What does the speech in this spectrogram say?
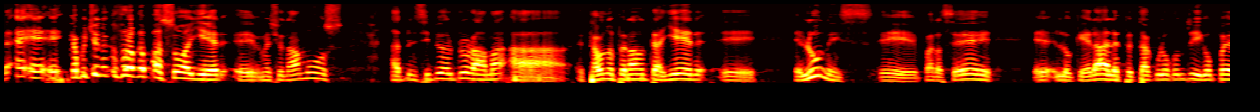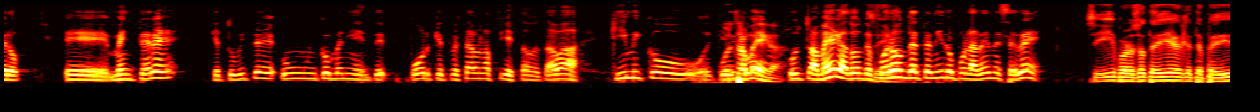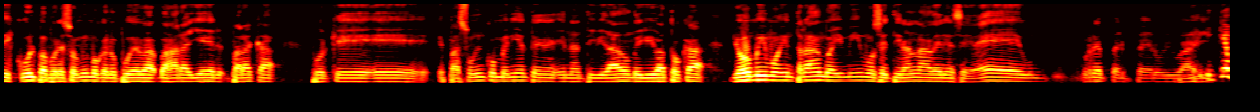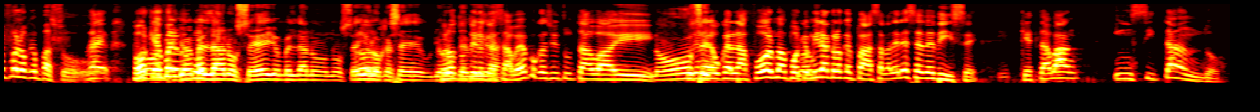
Eh, eh, eh, Capuchino, ¿qué fue lo que pasó ayer? Eh, mencionamos al principio del programa, a, estábamos esperándote ayer, eh, el lunes eh, para hacer eh, lo que era el espectáculo contigo, pero eh, me enteré que tuviste un inconveniente porque tú estabas en la fiesta donde estaba Químico... químico Ultra Mega. Ultra Mega, donde sí. fueron detenidos por la DNCD. Sí, por eso te dije que te pedí disculpas, por eso mismo que no pude bajar ayer para acá, porque eh, pasó un inconveniente en, en, la actividad donde yo iba a tocar. Yo mismo entrando ahí mismo se tiran la DNCD, un, reperpero y ahí. ¿Y qué fue lo que pasó? O sea, ¿por no, qué fue, yo en verdad no sé, yo en verdad no, no sé, pero, yo lo que sé. Yo pero tú tienes que saber, porque si tú estabas ahí, no, tú tienes que buscar la forma, porque yo, mira que lo que pasa, la DNCD dice que estaban incitando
